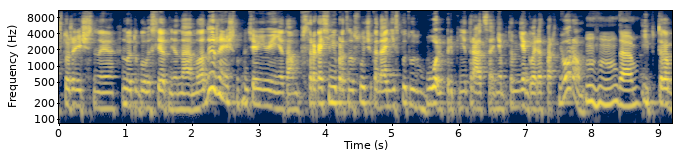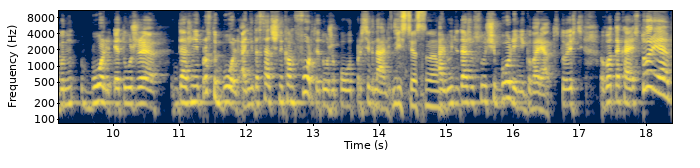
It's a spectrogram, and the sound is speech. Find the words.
что женщины, ну это было исследование на молодых женщинах, но тем не менее там в 47% случаев случае, когда они испытывают боль при пенетрации, они об этом не говорят партнерам. Угу, да. И как бы боль это уже даже не просто боль, а недостаточный комфорт, это уже повод просигналить. Естественно. А люди даже в случае боли не говорят. То есть вот такая история.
